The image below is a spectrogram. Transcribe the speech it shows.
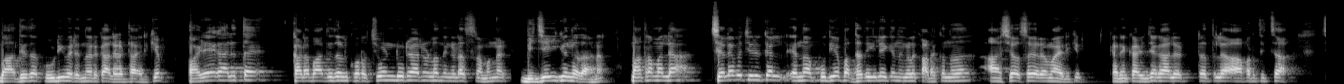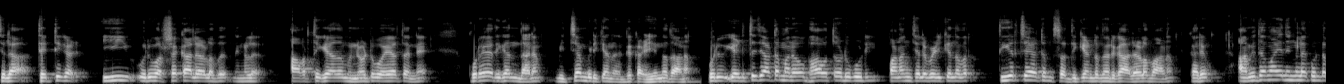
ബാധ്യത കൂടി വരുന്ന ഒരു കാലഘട്ടമായിരിക്കും. പഴയ കാലത്തെ കടബാധ്യതകൾ കുറച്ചുകൊണ്ടുവരാനുള്ള നിങ്ങളുടെ ശ്രമങ്ങൾ വിജയിക്കുന്നതാണ്. മാത്രമല്ല ചെലവ് ചുരുക്കൽ എന്ന പുതിയ പദ്ധതിയിലേക്ക് നിങ്ങൾ കടക്കുന്നത് ആശ്വാസകരമായിരിക്കും. കാരണം കഴിഞ്ഞ കാലഘട്ടത്തിൽ ആവർത്തിച്ച ചില തെറ്റുകൾ ഈ ഒരു വർഷക്കാലയളവ് നിങ്ങൾ ആവർത്തിക്കാതെ മുന്നോട്ട് പോയാൽ തന്നെ കുറേയധികം ധനം മിച്ചം പിടിക്കാൻ നിങ്ങൾക്ക് കഴിയുന്നതാണ്. ഒരു എടുത്തുചാട്ട മനോഭാവത്തോടു കൂടി പണം ചെലവഴിക്കുന്നവർ തീർച്ചയായിട്ടും ശ്രദ്ധിക്കേണ്ടുന്ന ഒരു കാലയളവാണ്. കാര്യം അമിതമായി നിങ്ങളെ കൊണ്ട്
